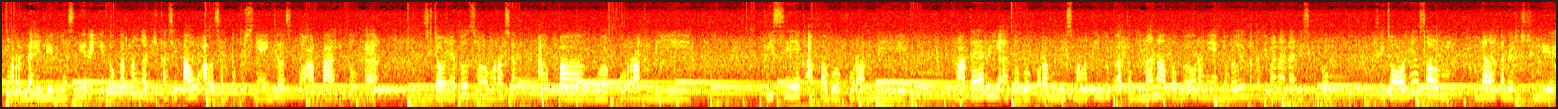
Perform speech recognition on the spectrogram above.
ngerendahin dirinya sendiri gitu karena nggak dikasih tahu alasan putusnya yang jelas itu apa gitu. Kayak si cowoknya tuh selalu ngerasa apa gue kurang di fisik apa gue kurang di materi atau gue kurang di semangat hidup atau gimana? Atau gue orang yang nyebelin atau gimana? Nah di situ si cowoknya selalu menyalahkan diri sendiri,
